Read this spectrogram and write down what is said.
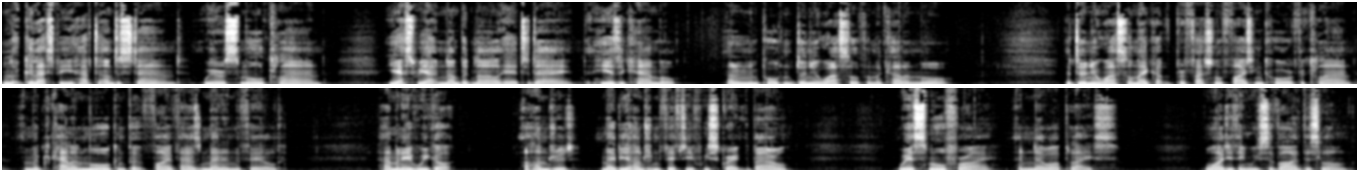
Look, Gillespie, you have to understand. We are a small clan. Yes, we outnumbered Niall here today, but he is a Campbell, and an important Dunya Wassel for MacCallum More. The Dunya Wassel make up the professional fighting corps of the clan, and MacCallum More can put 5,000 men in the field. How many have we got? A hundred, maybe a hundred and fifty if we scrape the barrel. We're small fry and know our place. Why do you think we've survived this long?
